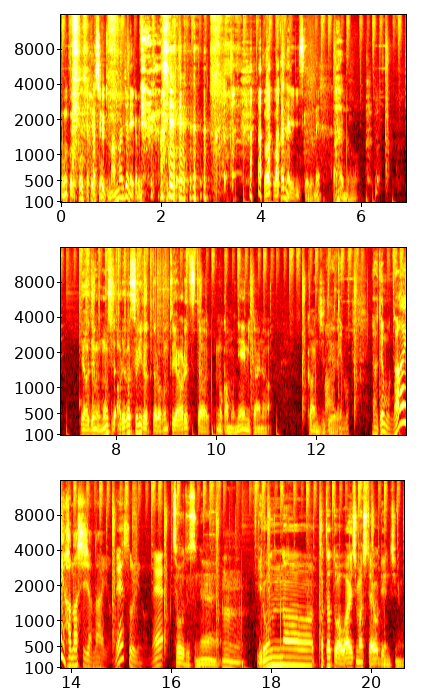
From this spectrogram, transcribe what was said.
お前これ取って走る気満々じゃねえかみたいな。感じでわわかんないですけどね。あのいやでももしあれがスリだったら本当やられてたのかもねみたいな感じで。あでもいやでもない話じゃないよねそういうのね。そうですね。うん。いろんな方とはお会いしましたよ現地の。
